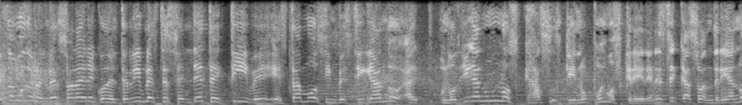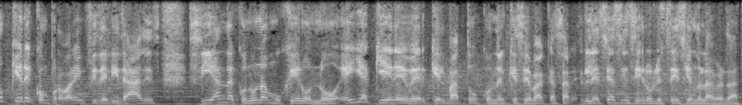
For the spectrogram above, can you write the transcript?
Estamos de regreso al aire con el terrible, este es el detective, estamos investigando, eh, nos llegan unos casos que no podemos creer. En este caso, Andrea no quiere comprobar infidelidades, si anda con una mujer o no. Ella quiere ver que el vato con el que se va a casar, le sea sincero, le esté diciendo la verdad.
